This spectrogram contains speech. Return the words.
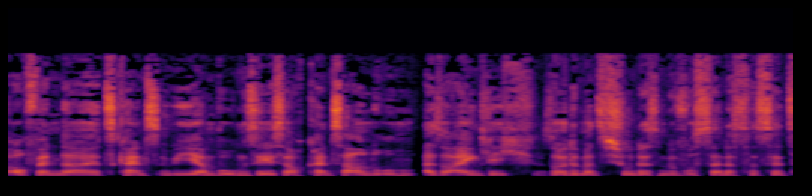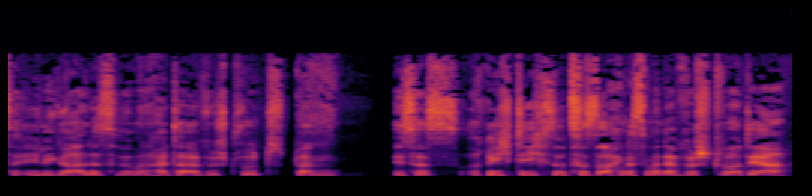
auch wenn da jetzt kein, wie am Bogensee ist ja auch kein Zaun drum. Also eigentlich sollte man sich schon dessen bewusst sein, dass das jetzt illegal ist. Wenn man halt da erwischt wird, dann ist das richtig sozusagen, dass man erwischt wird, ja.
